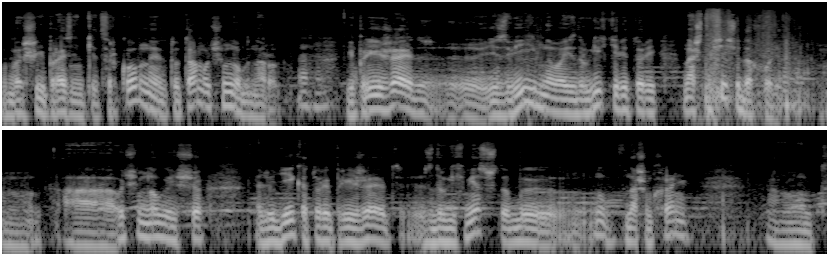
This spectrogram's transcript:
большие праздники церковные, то там очень много народу. Uh-huh. И приезжают э, из Видного, из других территорий. Наши все сюда ходят. Uh-huh. А очень много еще людей, которые приезжают с других мест, чтобы ну, в нашем храме вот,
